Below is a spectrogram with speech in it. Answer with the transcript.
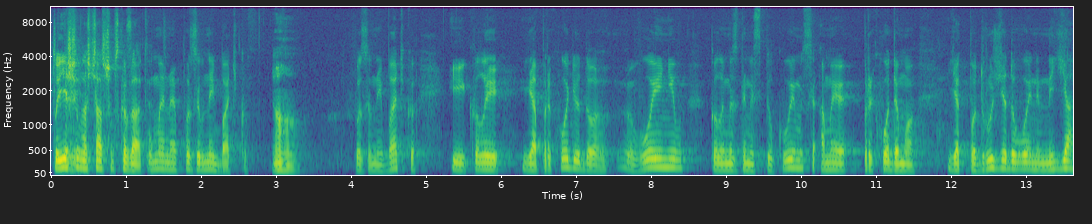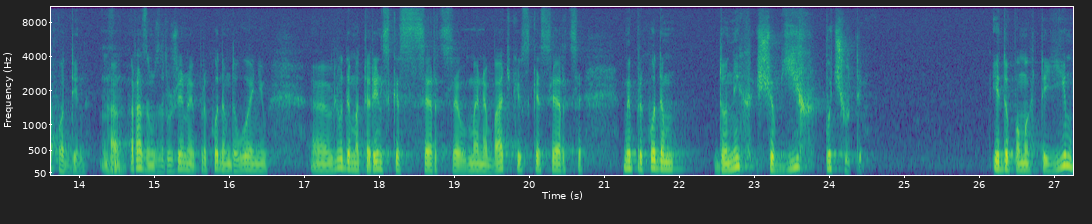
То є ще наш час, щоб сказати. У мене позивний батько. Ага. позивний батько. І коли я приходжу до воїнів, коли ми з ними спілкуємося, а ми приходимо як подружжя до воїнів, не я один, а разом з дружиною приходимо до воїнів. Е, В люди материнське серце, в мене батьківське серце. Ми приходимо до них, щоб їх почути і допомогти їм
